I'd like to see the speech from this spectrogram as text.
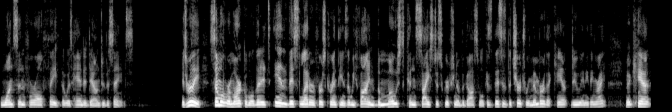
once and for all faith that was handed down to the saints. It's really somewhat remarkable that it's in this letter of 1 Corinthians that we find the most concise description of the gospel, because this is the church, remember, that can't do anything right that can't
